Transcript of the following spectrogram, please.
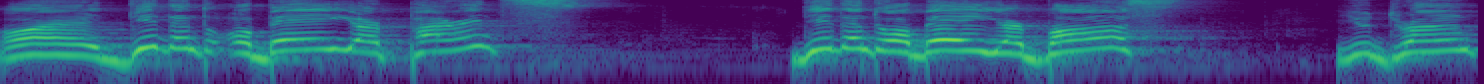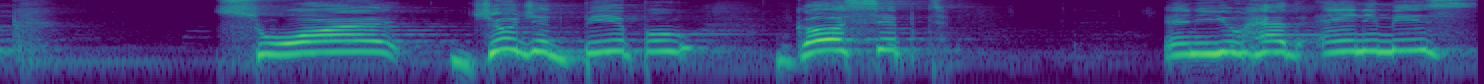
or didn't obey your parents didn't obey your boss, you drank, swore, judged people, gossiped, and you had enemies,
